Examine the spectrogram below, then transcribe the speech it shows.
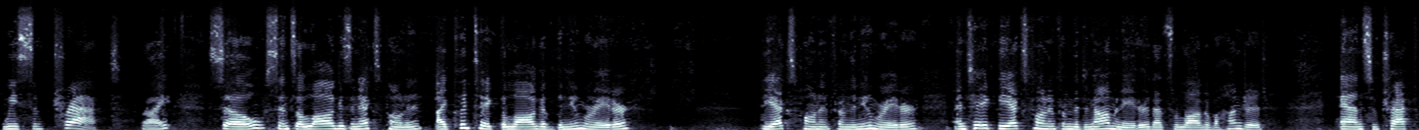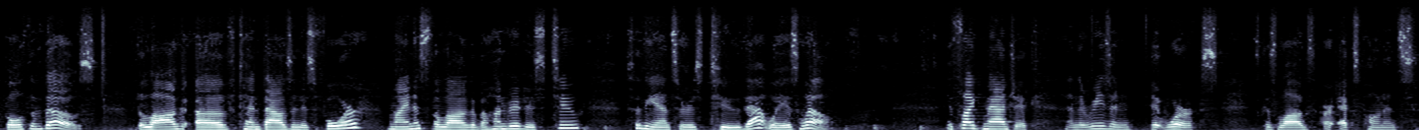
we subtract, right? So since a log is an exponent, I could take the log of the numerator, the exponent from the numerator, and take the exponent from the denominator, that's the log of 100, and subtract both of those. The log of 10,000 is 4, minus the log of 100 is 2, so the answer is 2 that way as well. It's like magic, and the reason it works is because logs are exponents,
